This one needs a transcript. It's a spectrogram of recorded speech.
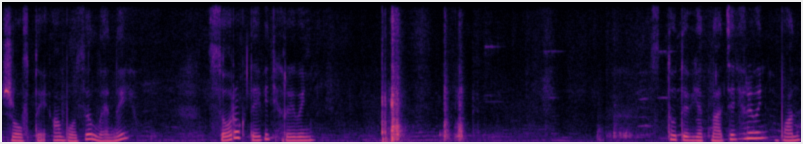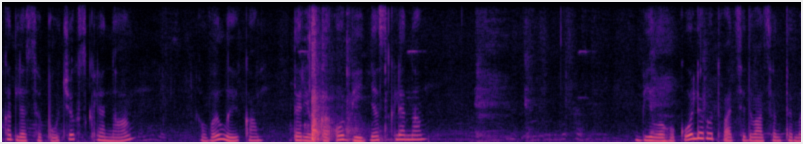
Жовтий або зелений. 49 гривень. 119 гривень банка для сипучих скляна. Велика. Тарілка обідня скляна. Білого кольору 22 см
